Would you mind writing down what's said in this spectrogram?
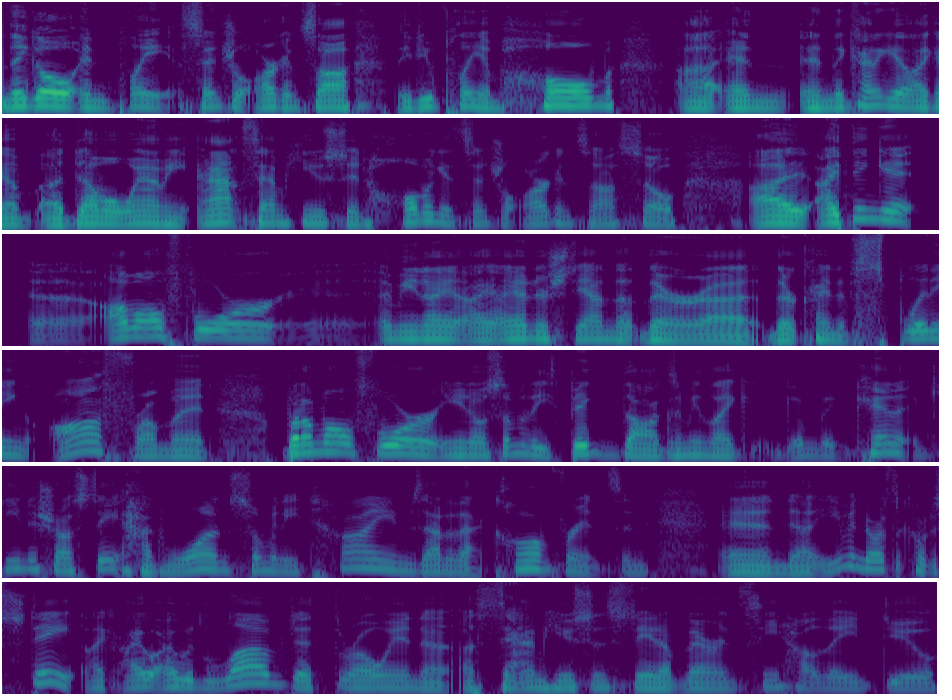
they go and play Central Arkansas. They do play them home, uh, and and they kind of get like a, a, double whammy at Sam Houston, home against Central Arkansas. So I I think it. Uh, I'm all for I mean, I, I understand that they're uh, they're kind of splitting off from it, but I'm all for you know some of these big dogs. I mean, like Ken- Kennesaw State had won so many times out of that conference, and and uh, even North Dakota State. Like I, I would love to throw in a, a Sam Houston State up there and see how they do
